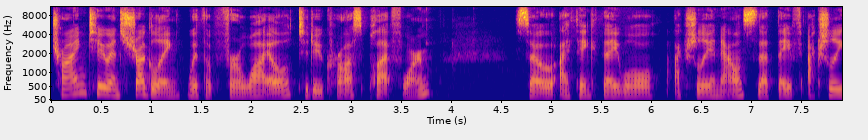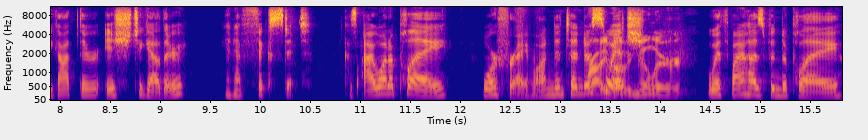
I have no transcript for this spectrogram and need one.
trying to and struggling with for a while to do cross-platform. So I think they will actually announce that they've actually got their ish together and have fixed it. Because I want to play Warframe on Nintendo Robbie Switch Bobby Miller. With my husband to play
